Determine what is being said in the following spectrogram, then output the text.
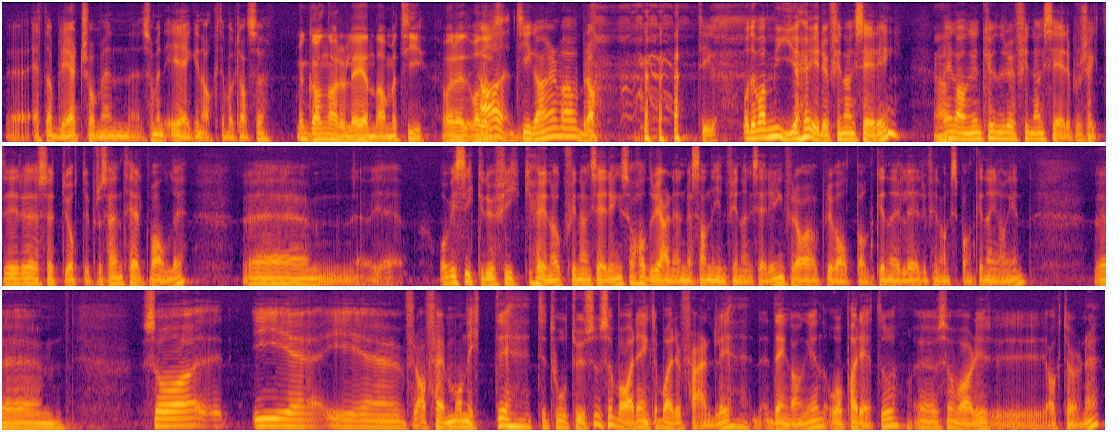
eh, etablert som en, som en egen aktiva klasse. Men ganger du leien da med ti? Var det, var det... Ja, tigangeren var bra. og det var mye høyere finansiering. Ja. Den gangen kunne du finansiere prosjekter 70-80% helt vanlig. Eh, og hvis ikke du fikk høy nok finansiering, så hadde du gjerne en mesaninfinansiering fra privatbanken eller Finansbanken den gangen. Eh, så i, i, fra 95 til 2000 så var det egentlig bare Fearnley den gangen og Pareto uh, som var de uh, aktørene.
